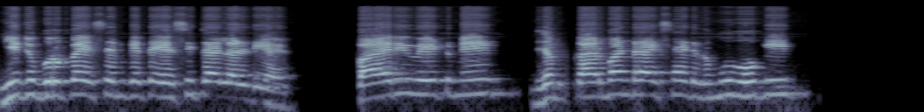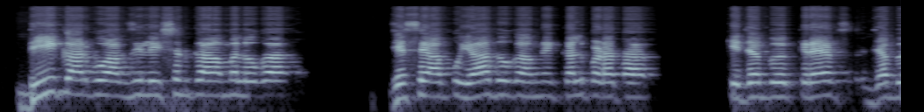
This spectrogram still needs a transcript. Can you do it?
ये जो ग्रुप है, इसे हम कहते हैं एसिटाइल अल्डिहाइड पायरुवेट में जब कार्बन डाइऑक्साइड रिमूव होगी डी कार्बो ऑक्सीलेशन का अमल होगा। जैसे आपको याद होगा, हमने कल पढ़ा था कि जब क्रैप्स जब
